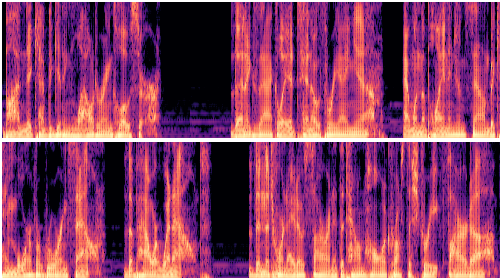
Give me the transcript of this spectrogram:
but it kept getting louder and closer. Then exactly at 10:03 a.m., and when the plane engine sound became more of a roaring sound, the power went out. Then the tornado siren at the town hall across the street fired up.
